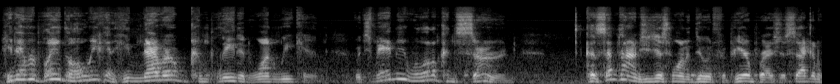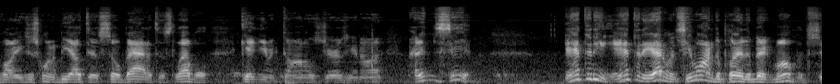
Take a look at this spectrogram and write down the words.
He never played the whole weekend. He never completed one weekend, which made me a little concerned. Because sometimes you just want to do it for peer pressure. Second of all, you just want to be out there so bad at this level, getting your McDonald's jersey and all that. I didn't see it. Anthony Anthony Edwards, he wanted to play the big moments.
